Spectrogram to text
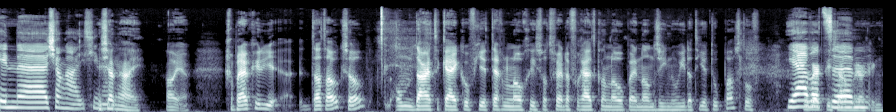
In eh, Shanghai, China. In Shanghai. Oh ja. Gebruiken jullie dat ook zo? Om daar te kijken of je technologisch wat verder vooruit kan lopen en dan zien hoe je dat hier toepast? Of Ja, wat, ehm, samenwerking?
